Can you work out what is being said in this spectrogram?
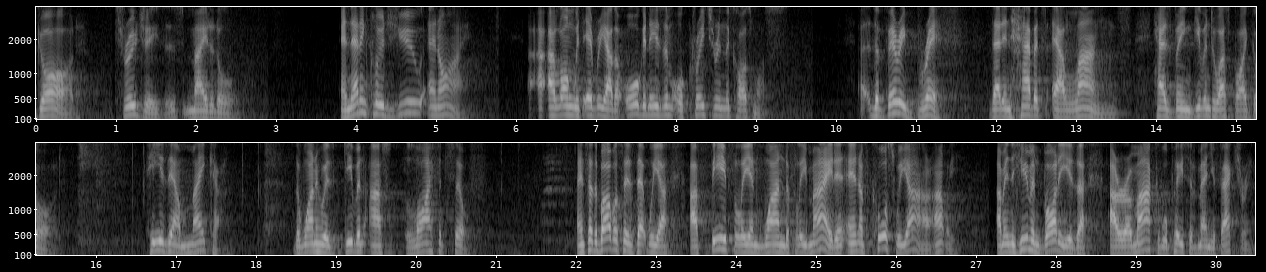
God, through Jesus, made it all. And that includes you and I, along with every other organism or creature in the cosmos. Uh, the very breath that inhabits our lungs has been given to us by God. He is our maker, the one who has given us life itself. And so the Bible says that we are, are fearfully and wonderfully made. And, and of course we are, aren't we? I mean, the human body is a, a remarkable piece of manufacturing.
